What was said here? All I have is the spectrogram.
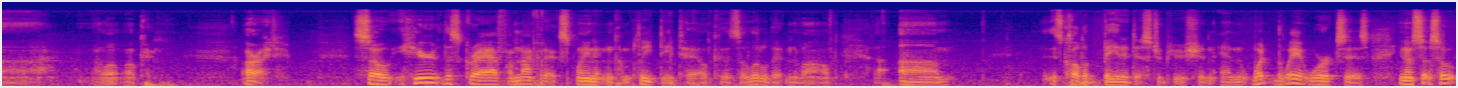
uh, hello? Okay. All right. So here, this graph, I'm not going to explain it in complete detail because it's a little bit involved. Uh, um, it's called a beta distribution. And what the way it works is you know so so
